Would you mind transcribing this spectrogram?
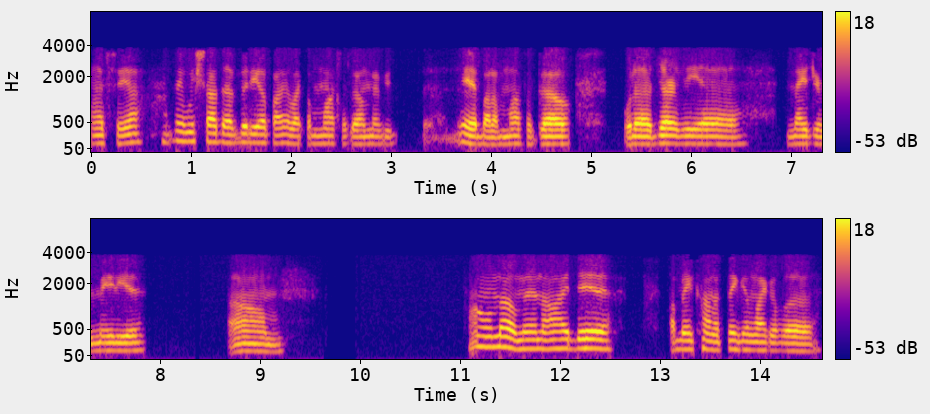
Let's see. I, I think we shot that video probably like a month ago, maybe, yeah, about a month ago with uh, Jersey uh, major media. Um, I don't know, man. The idea, I've been kind of thinking like of a.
